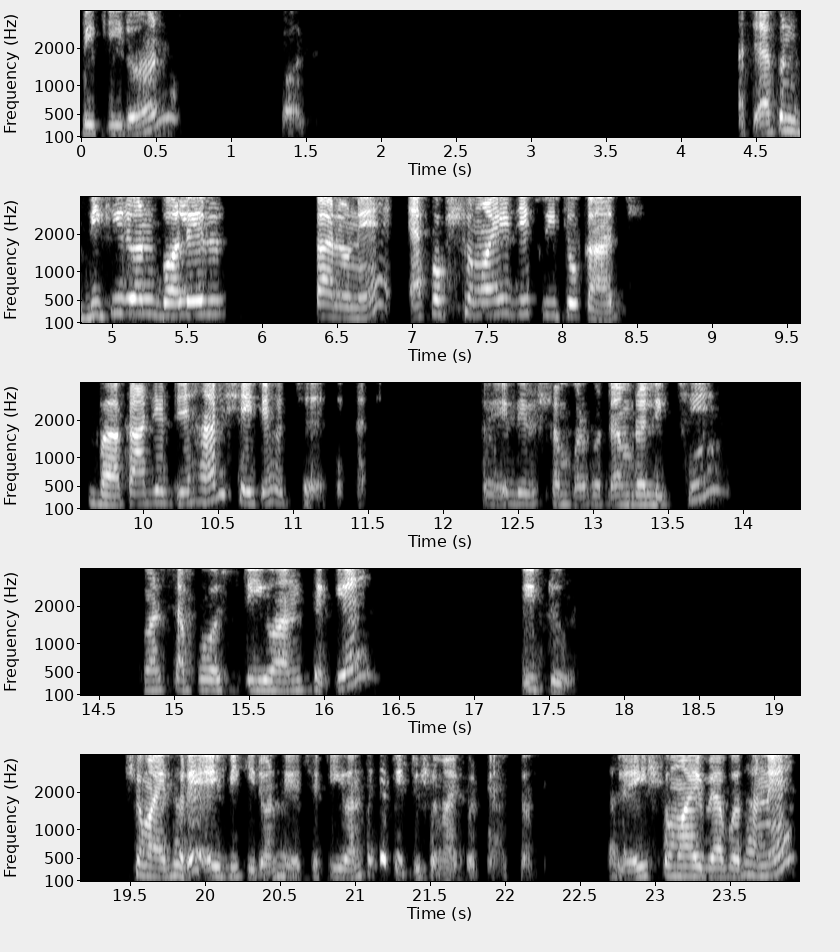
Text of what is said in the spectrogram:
বিকিরণ বল। আচ্ছা এখন বিকিরণ বলের কারণে একক সময়ে যে কৃত কাজ বা কাজের যে হার, সেইটা হচ্ছে এখানে। তো এদের সম্পর্কটা আমরা লিখছি। আমার সাপোজ টি ওয়ান থেকে টি টু সময় ধরে এই বিকিরণ হয়েছে। টি ওয়ান থেকে টি টু সময় পর্যন্ত। তাহলে এই সময় ব্যবধানে এফ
